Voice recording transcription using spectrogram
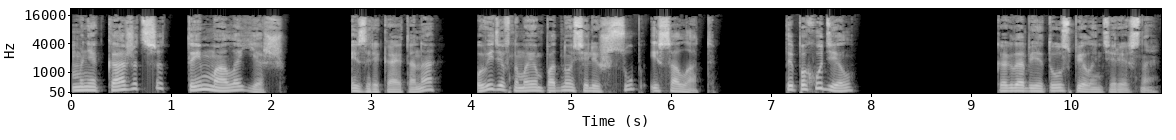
«Мне кажется, ты мало ешь», — изрекает она, увидев на моем подносе лишь суп и салат. «Ты похудел». Когда бы я это успел, интересно.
